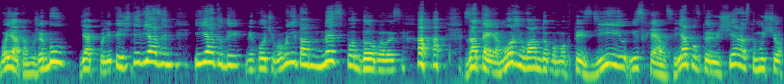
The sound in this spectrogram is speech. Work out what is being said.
бо я там уже був як політичний в'язень, і я туди не хочу, бо мені там не сподобалось. Ха-ха. Зате я можу вам допомогти з дією і з Хелсі. Я повторю ще раз, тому що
